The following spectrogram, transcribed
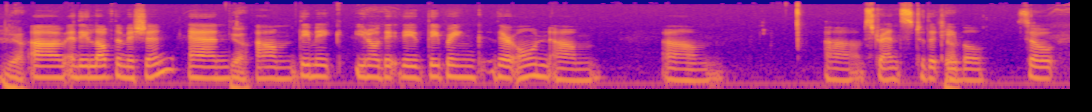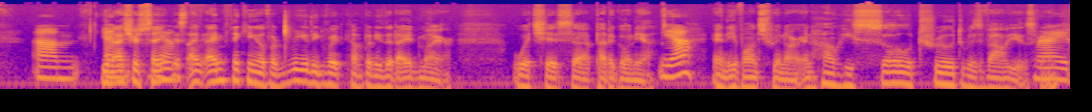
yeah, um, and they love the mission and Yeah. um, they make you know they, they, they bring their own um, um, uh, strengths to the Sure. table so um, You know, as you're saying yeah. this, I'm, I'm thinking of a really great company that I admire, which is uh, Patagonia. yeah and Yvon Chouinard and how he's so true to his values. Right.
